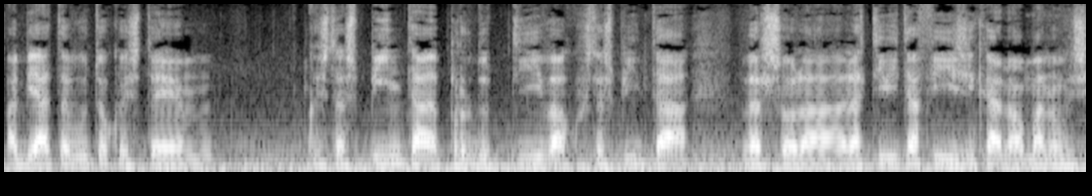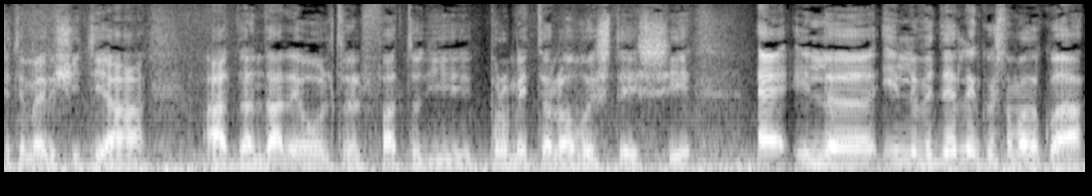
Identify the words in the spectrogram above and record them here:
abbiate avuto queste, questa spinta produttiva, questa spinta verso la, l'attività fisica, no? ma non siete mai riusciti a, ad andare oltre il fatto di prometterlo a voi stessi, è il, il vederla in questo modo qua.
